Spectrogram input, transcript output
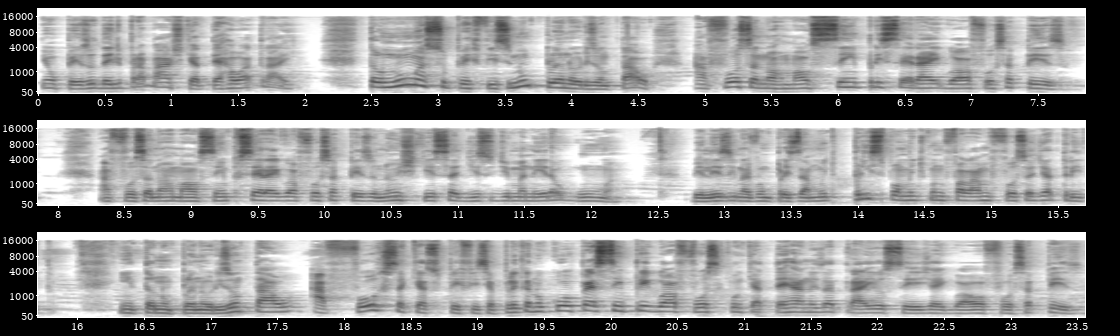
tem o peso dele para baixo, que a Terra o atrai. Então, numa superfície, num plano horizontal, a força normal sempre será igual à força peso. A força normal sempre será igual à força peso. Não esqueça disso de maneira alguma. Beleza? E nós vamos precisar muito, principalmente quando falarmos força de atrito. Então, no plano horizontal, a força que a superfície aplica no corpo é sempre igual à força com que a Terra nos atrai, ou seja, igual à força peso.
